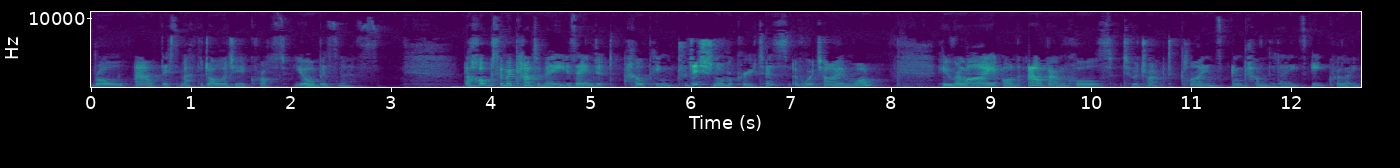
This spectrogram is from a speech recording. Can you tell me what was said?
roll out this methodology across your business. The Hoxo Academy is aimed at helping traditional recruiters, of which I am one, who rely on outbound calls to attract clients and candidates equally.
